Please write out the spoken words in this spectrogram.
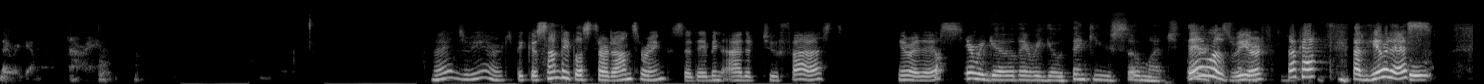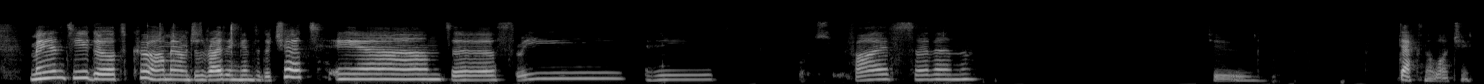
there we go. All right. That's weird because some people start answering, so they've been either too fast here it is. oh. There we go. There we go. Thank you so much. There that was weird. Okay, but here it is. Menti.com, and I'm just writing into the chat. And uh, three, eight, five, seven, two. Technology.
